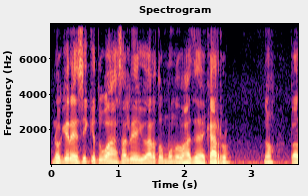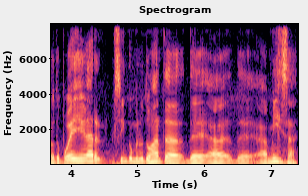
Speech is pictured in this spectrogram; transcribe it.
no quiere decir que tú vas a salir a ayudar a todo el mundo a bajarte de carro, no, pero te puedes llegar cinco minutos antes de, a, de- a misa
